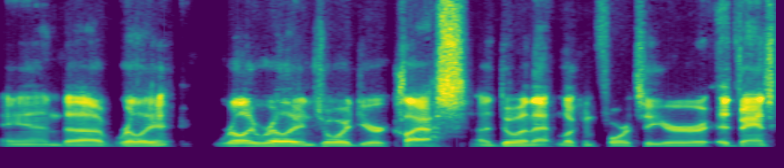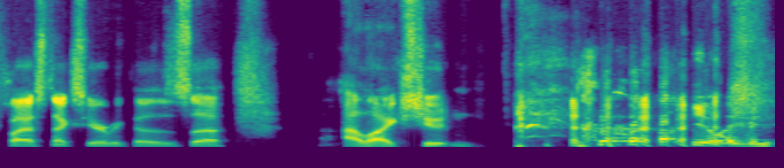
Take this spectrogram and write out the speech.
and uh, really really really enjoyed your class uh, doing that. Looking forward to your advanced class next year because uh, I like shooting. you like me?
